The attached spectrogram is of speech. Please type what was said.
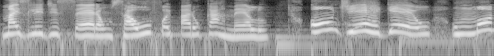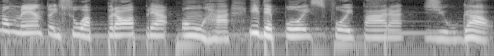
mas lhe disseram: Saul foi para o Carmelo, onde ergueu um monumento em sua própria honra, e depois foi para Gilgal.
